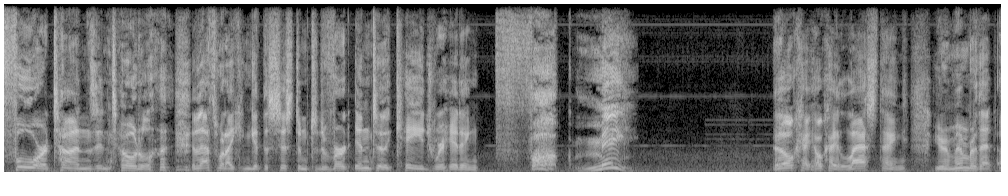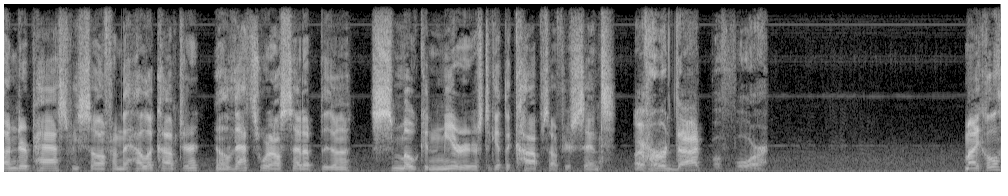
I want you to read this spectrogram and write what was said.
Four tons in total. That's what I can get the system to divert into the cage we're hitting. Fuck me. Okay, okay, last thing. You remember that underpass we saw from the helicopter? Well, that's where I'll set up the uh, smoke and mirrors to get the cops off your scent. I've heard that before. Michael,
